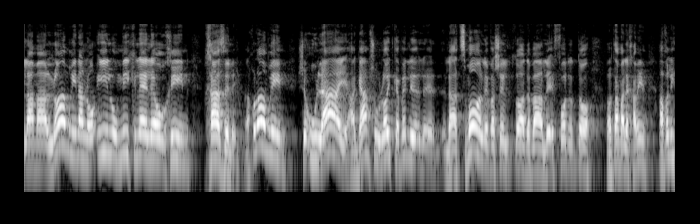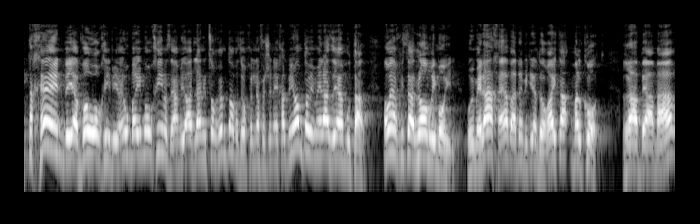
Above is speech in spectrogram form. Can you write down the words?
למה לא אמרינן הואיל ומקלה לאורחין חזלי. אנחנו לא אומרים שאולי, הגם שהוא לא התכוון לעצמו לבשל אותו הדבר, לאפות אותו, אותם הלחמים, אבל ייתכן ויבואו אורחים, ואם היו באים אורחים אז היה מיועד להם לצורך יום טוב, אז אוכל נפש שנאכל ביום טוב, ממילא זה היה מותר. אומר רב חיסדא לא אומרים הואיל, וממילא חייב האדם מדין דאורייתא מלקות. רבי אמר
